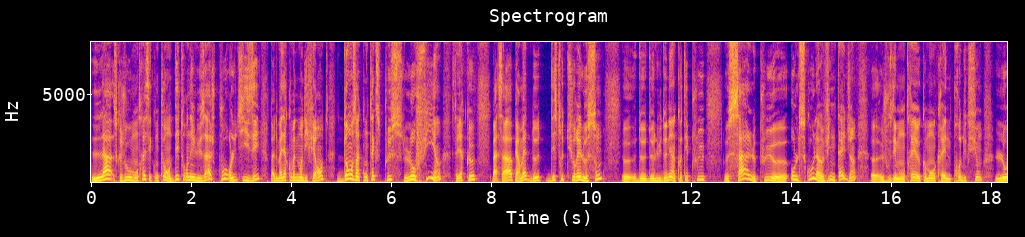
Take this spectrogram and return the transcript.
Là, ce que je veux vous montrer, c'est qu'on peut en détourner l'usage pour l'utiliser bah, de manière complètement différente dans un contexte plus low-fi. C'est-à-dire que bah, ça va permettre de déstructurer le son, de, de, lui donner un côté plus sale, plus old school, vintage. je vous ai montré comment créer une production low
